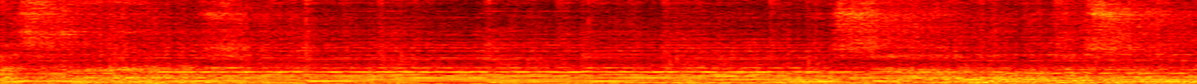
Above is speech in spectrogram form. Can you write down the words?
las manos, un sabor de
